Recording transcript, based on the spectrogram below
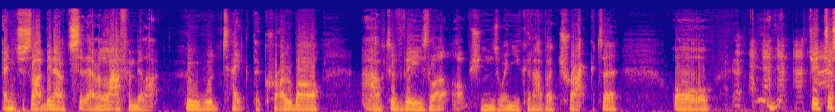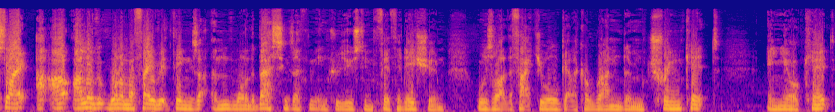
and just like being able to sit there and laugh and be like, who would take the crowbar out of these like options when you could have a tractor? Or just, like I, I I love it. One of my favourite things and one of the best things I think introduced in fifth edition was like the fact you all get like a random trinket in your kit,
